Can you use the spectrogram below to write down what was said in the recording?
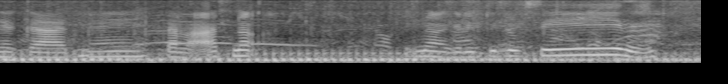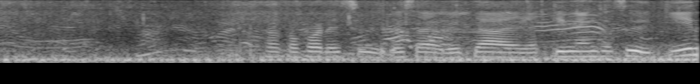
รยากาศในตลาดเนาะอีกหน่อยก็ได้กินลูกซีนเขาก็พอได้ซื้อได้ใส่ได้จ่ายอยากกินยังก็ซื้อกิน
